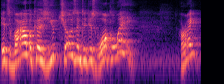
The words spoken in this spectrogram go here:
It's vile because you've chosen to just walk away. All right?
